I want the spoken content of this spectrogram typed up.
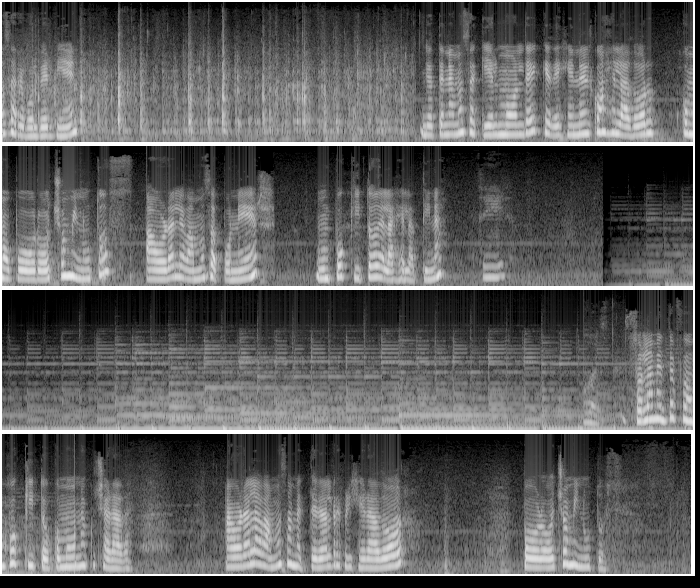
Vamos a revolver bien. Ya tenemos aquí el molde que dejé en el congelador como por 8 minutos. Ahora le vamos a poner un poquito de la gelatina. Sí. Solamente fue un poquito, como una cucharada. Ahora la vamos a meter al refrigerador por 8 minutos.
